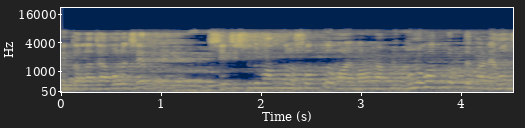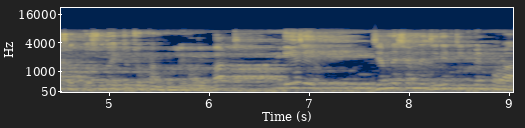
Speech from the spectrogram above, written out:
কিন্তু আল্লাহ যা বলেছেন সেটি শুধুমাত্র সত্য নয় বরং আপনি অনুভব করতে পারেন এমন সত্য শুধু একটু চোখ কান খুললে হবে। বাট এই যে যেমনি সামনে জিনের ট্রিটমেন্ট করা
